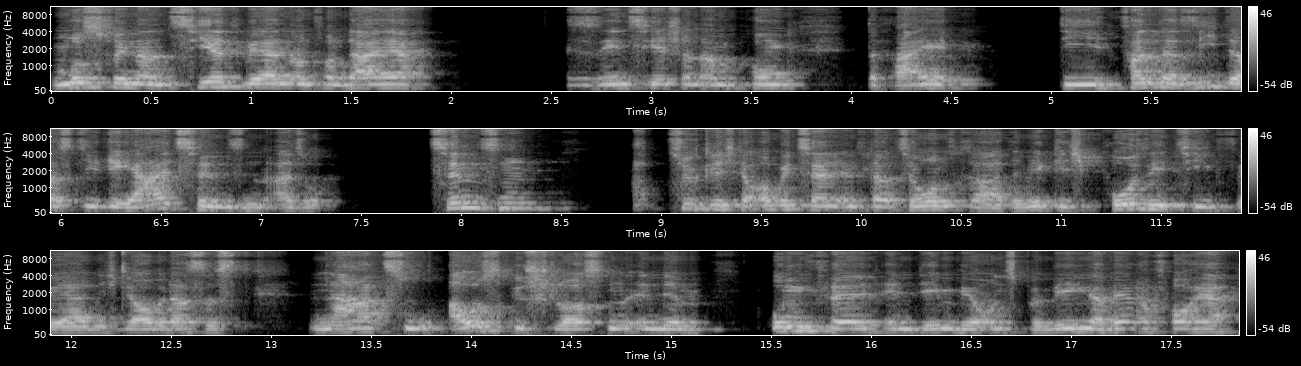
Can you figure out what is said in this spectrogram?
muss finanziert werden. Und von daher, Sie sehen es hier schon am Punkt 3, die Fantasie, dass die Realzinsen, also Zinsen abzüglich der offiziellen Inflationsrate wirklich positiv werden. Ich glaube, das ist nahezu ausgeschlossen in dem Umfeld, in dem wir uns bewegen. Da wäre vorher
